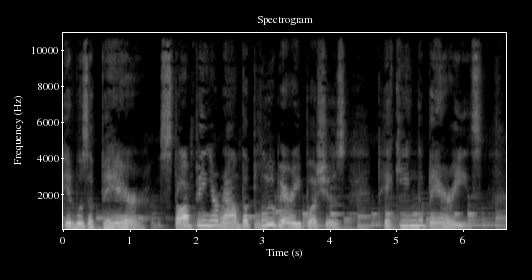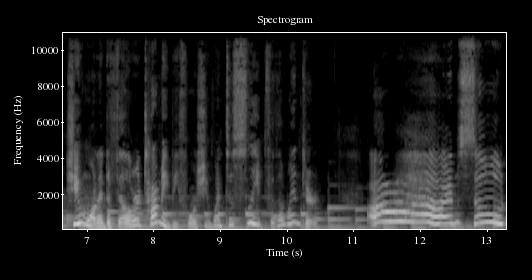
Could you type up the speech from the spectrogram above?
It was a bear stomping around the blueberry bushes, picking berries. She wanted to fill her tummy before she went to sleep for the winter. Ah, I'm so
